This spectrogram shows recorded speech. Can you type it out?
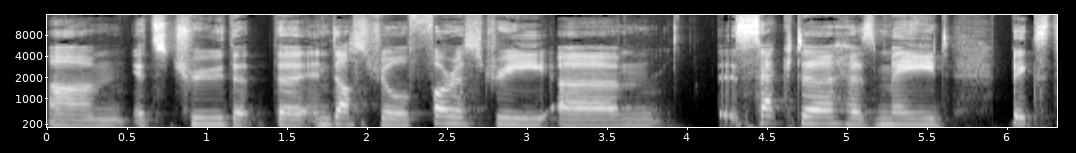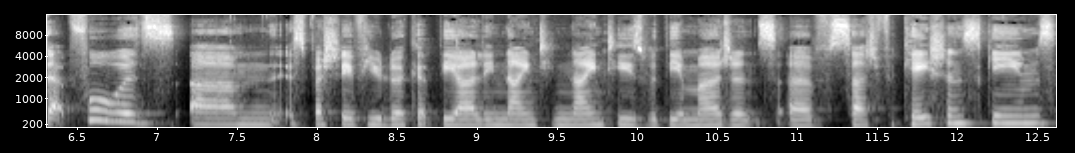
Um, it's true that the industrial forestry um, sector has made big step forwards, um, especially if you look at the early 1990s with the emergence of certification schemes,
